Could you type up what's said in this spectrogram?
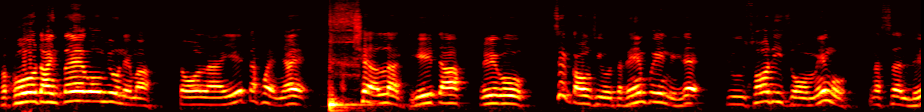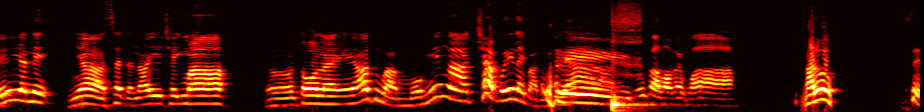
ဘကိုးတိုင်းသဲကုန်းမြို့နယ်မှာတော်လန်ရေးတပ်ဖွဲ့များရဲ့အချက်အလက်ဒေတာတွေကိုစစ်ကောင်စီကိုသတင်းပေးနေတဲ့ပြူစောတိဇော်မင်းကို24ရက်နေ့ည7:00နာရီချိန်မှာအမ် တော်လန်အင်အားစုဟာမိုဟင်းငါချက်ပေးလိုက်ပါပြီခင်ဗျာဒုက္ခပါပဲကွာငါတို့စစ်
